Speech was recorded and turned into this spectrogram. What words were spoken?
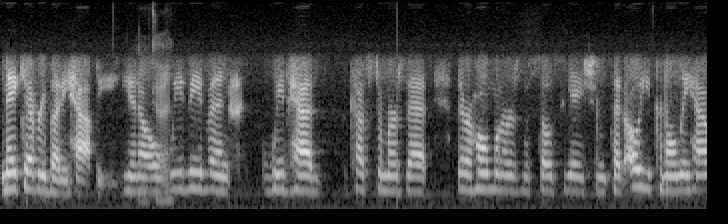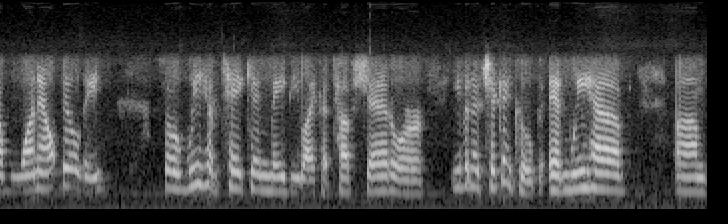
make everybody happy. You know, Okay. we've even we've had customers that their homeowners association said, "Oh, you can only have one outbuilding." So we have taken maybe like a tough shed or even a chicken coop, and we have um,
